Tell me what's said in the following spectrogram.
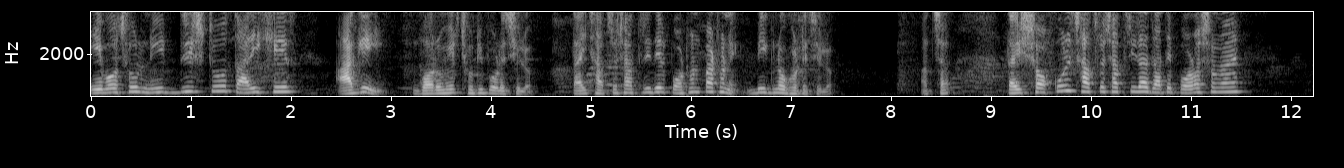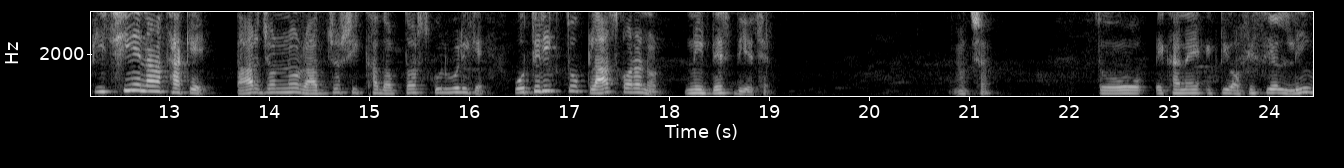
এবছর নির্দিষ্ট তারিখের আগেই গরমের ছুটি পড়েছিল। তাই ছাত্রছাত্রীদের পঠন পাঠনে বিঘ্ন ঘটেছিল। আচ্ছা তাই সকল ছাত্রছাত্রীরা যাতে পড়াশোনায় পিছিয়ে না থাকে, তার জন্য রাজ্য শিক্ষা দপ্তর স্কুলগুলিকে অতিরিক্ত ক্লাস করানোর নির্দেশ দিয়েছে। আচ্ছা তো এখানে একটি অফিসিয়াল লিংক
